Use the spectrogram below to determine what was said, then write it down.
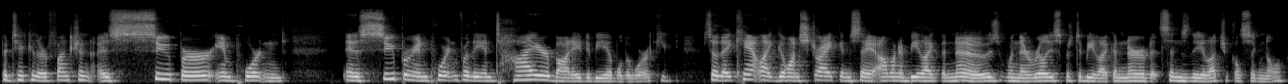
particular function is super important and is super important for the entire body to be able to work. So they can't like go on strike and say, I want to be like the nose when they're really supposed to be like a nerve that sends the electrical signal.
